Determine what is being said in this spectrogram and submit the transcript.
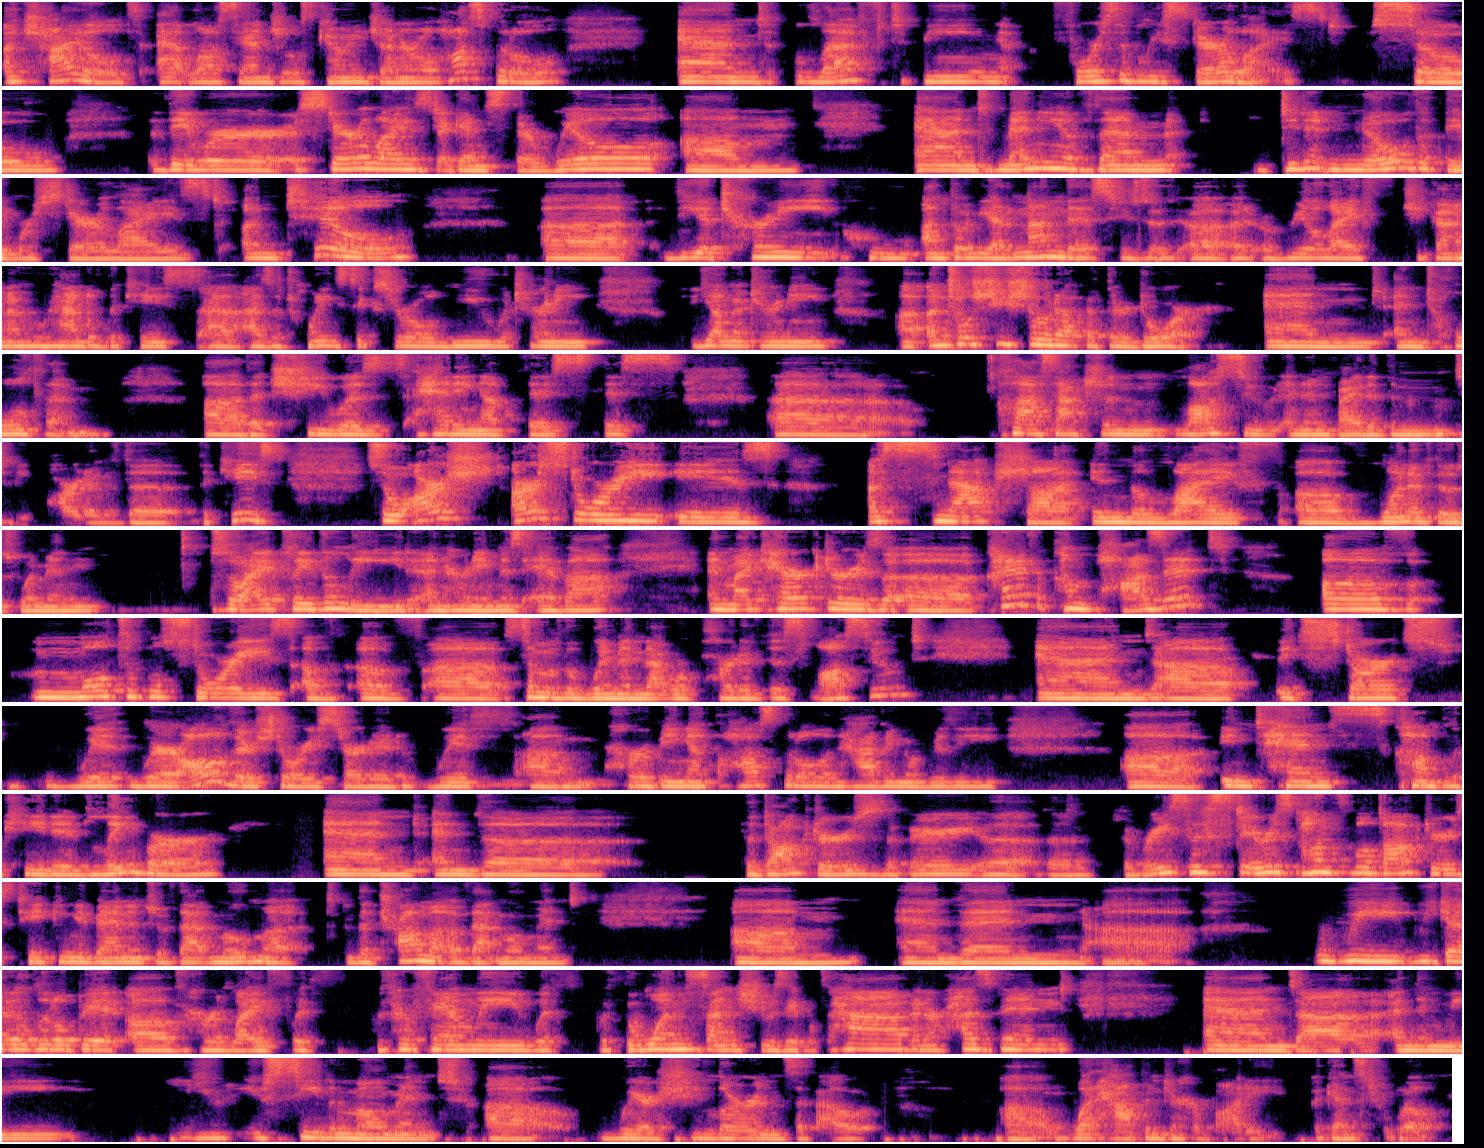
a child at Los Angeles County General Hospital and left being forcibly sterilized. So they were sterilized against their will. Um, and many of them didn't know that they were sterilized until uh, the attorney who Antonia Hernandez, who's a, a, a real life Chicana who handled the case uh, as a 26 year old new attorney, young attorney, uh, until she showed up at their door and and told them uh, that she was heading up this this uh, class action lawsuit and invited them to be part of the the case. So our our story is a snapshot in the life of one of those women. So I play the lead, and her name is Eva, and my character is a kind of a composite of multiple stories of, of uh, some of the women that were part of this lawsuit and uh, it starts with where all of their stories started with um, her being at the hospital and having a really uh, intense complicated labor and and the the doctors the very uh, the, the racist irresponsible doctors taking advantage of that moment the trauma of that moment. Um, and then uh, we we get a little bit of her life with with her family with with the one son she was able to have and her husband. And uh, and then we you you see the moment uh, where she learns about uh, what happened to her body against her will.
